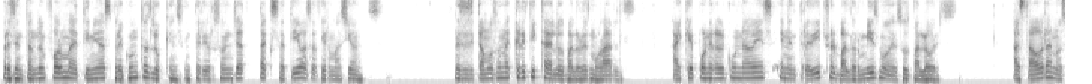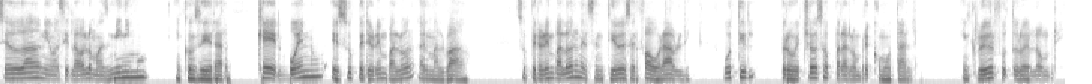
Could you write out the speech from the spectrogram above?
presentando en forma de tímidas preguntas lo que en su interior son ya taxativas afirmaciones. Necesitamos una crítica de los valores morales. Hay que poner alguna vez en entredicho el valor mismo de esos valores. Hasta ahora no se ha dudado ni vacilado lo más mínimo en considerar que el bueno es superior en valor al malvado, superior en valor en el sentido de ser favorable, útil provechoso para el hombre como tal, incluido el futuro del hombre,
